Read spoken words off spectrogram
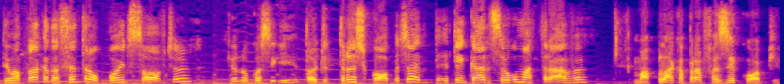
tem uma placa da Central Point Software, que eu não consegui, tal de Transcopy, sabe? tem cara de ser alguma trava. Uma placa para fazer cópia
